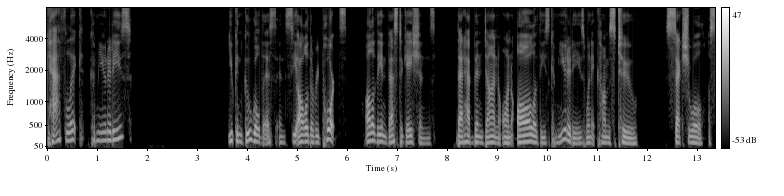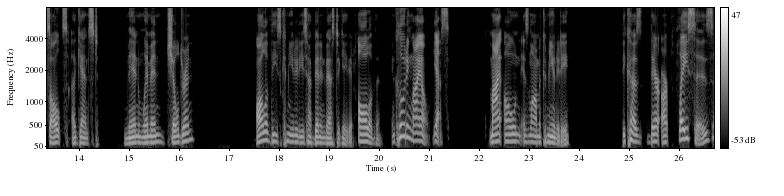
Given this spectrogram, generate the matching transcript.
Catholic communities. You can Google this and see all of the reports, all of the investigations that have been done on all of these communities when it comes to sexual assaults against men, women, children. All of these communities have been investigated, all of them, including my own. Yes, my own Islamic community. Because there are places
